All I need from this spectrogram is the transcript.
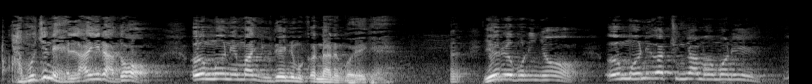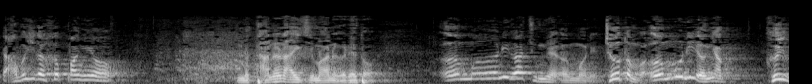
아버지는 헬라이라도 어머니만 유대인이면 끝나는 거예요, 이게. 여러분이요, 어머니가 중요하면 어머니, 아버지가 헛방이요. 뭐 다는 아니지만 그래도 어머니가 중요해, 어머니. 저도 뭐, 어머니 영향 거의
